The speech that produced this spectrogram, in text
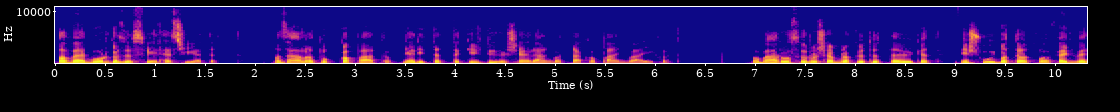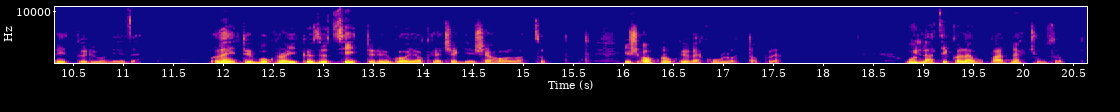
Laverborg az összférhez sietett. Az állatok kapáltak, nyerítettek és dühösen rángatták a pányváikat. A báró szorosabbra kötötte őket, és súlyba tartva a fegyverét körülnézett. A lejtő bokrai között széttörő gajak recsegése hallatszott, és apró kövek hullottak le. Úgy látszik, a leopárd megcsúszott.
